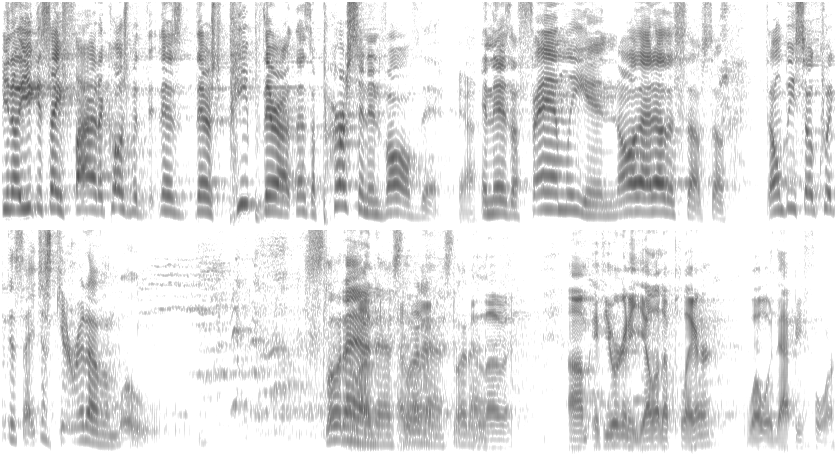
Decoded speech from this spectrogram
you know, you can say fire the coach, but there's there's people there. Are, there's a person involved there, Yeah. and there's a family and all that other stuff. So don't be so quick to say just get rid of them. Whoa, slow down there, slow down, slow down. I love it. Um, if you were going to yell at a player, what would that be for?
